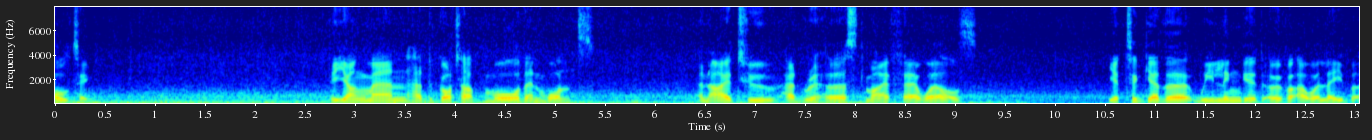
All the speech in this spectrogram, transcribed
molting. The young man had got up more than once, and I too had rehearsed my farewells. Yet together we lingered over our labor.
